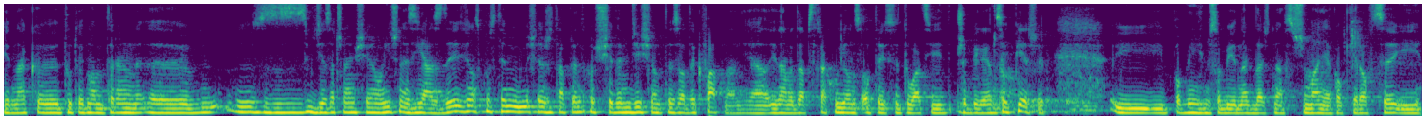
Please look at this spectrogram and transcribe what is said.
Jednak y, tutaj mamy teren, y, gdzie zaczynają się liczne zjazdy, w związku z tym myślę, że ta prędkość 70 to jest adekwatna, nie? Nawet abstrahując od tej sytuacji przebiegających pieszych. I powinniśmy sobie jednak dać na wstrzymanie jako kierowcy i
